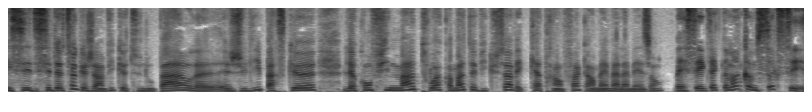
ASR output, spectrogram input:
et c'est de ça que j'ai envie que tu nous parles, euh, Julie, parce que le confinement, toi, comment tu as vécu ça avec quatre enfants quand même à la maison? Ben c'est exactement comme ça que c'est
